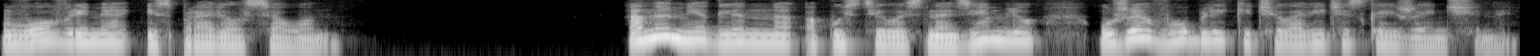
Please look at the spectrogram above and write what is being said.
Вовремя исправился он. Она медленно опустилась на землю уже в облике человеческой женщины.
